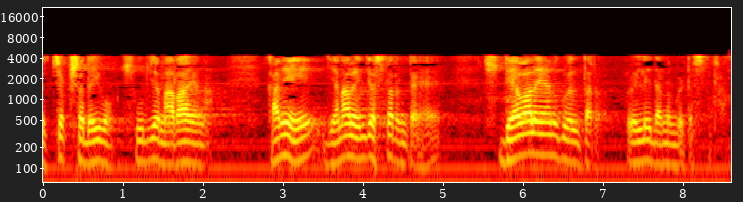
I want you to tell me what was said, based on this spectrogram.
ప్రత్యక్ష దైవం సూర్య నారాయణ కానీ జనాలు ఏం చేస్తారంటే దేవాలయానికి వెళ్తారు. వెళ్ళి దండం పెట్టేస్తారు.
